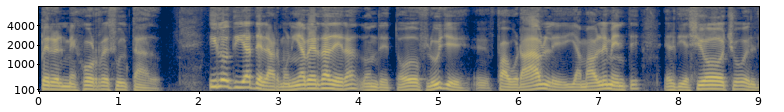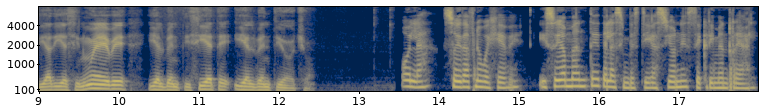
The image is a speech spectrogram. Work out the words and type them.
pero el mejor resultado. Y los días de la armonía verdadera, donde todo fluye eh, favorable y amablemente, el 18, el día 19 y el 27 y el 28. Hola, soy Dafne Wegebe y soy amante de las investigaciones de crimen real.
